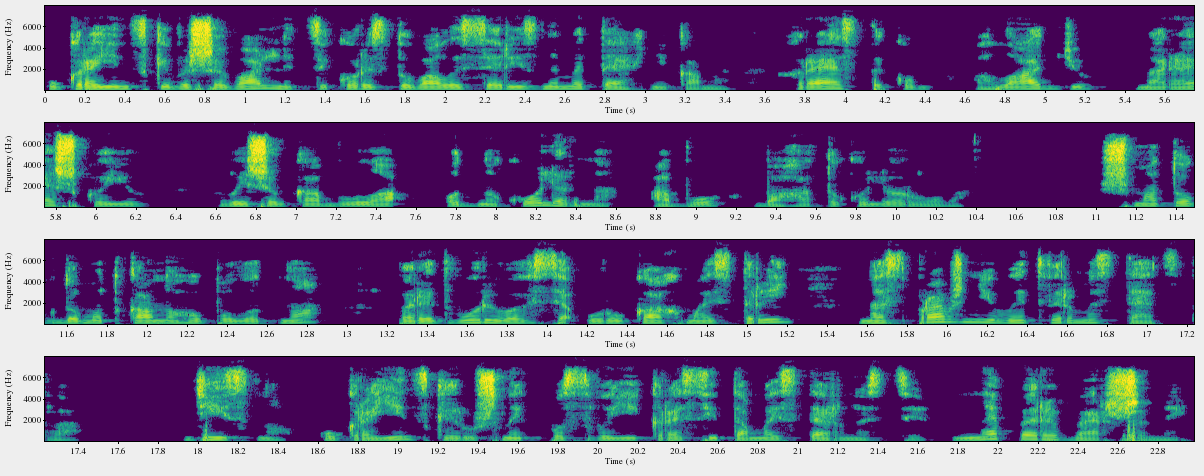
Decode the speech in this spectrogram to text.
Українські вишивальниці користувалися різними техніками хрестиком, гладдю, мережкою. Вишивка була одноколірна або багатокольорова. Шматок домотканого полотна перетворювався у руках майстринь на справжній витвір мистецтва. Дійсно, український рушник по своїй красі та майстерності не перевершений.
